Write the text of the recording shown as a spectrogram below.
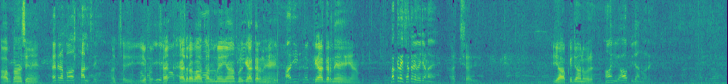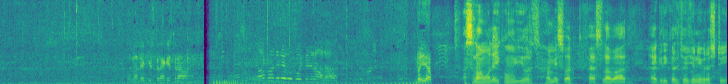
आप कहाँ से हैं? हैदराबाद थल से। अच्छा जी ये हैदराबाद थल में यहाँ पर क्या करने हैं? हाँ जी। क्या करने आए हैं यहाँ पर? बकरे छतरे बेचना है अच्छा जी। ये आपके जानवर है? हाँ जी आपके जानवर है। किस तरह किस तरह? भाई आप असलकुम व्यूअर्स हम इस वक्त फैसलाबाद एग्रीकल्चर यूनिवर्सिटी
